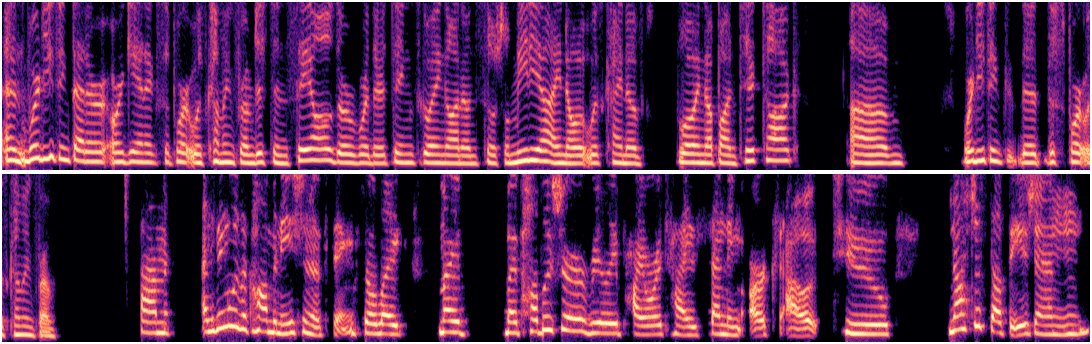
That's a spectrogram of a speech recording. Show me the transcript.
and where do you think that organic support was coming from? Just in sales, or were there things going on on social media? I know it was kind of blowing up on TikTok. Um, where do you think the the support was coming from? Um, I think it was a combination of things. So, like my my publisher really prioritized sending arcs out to not just South Asian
